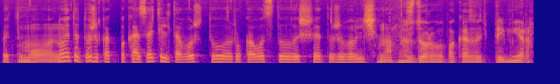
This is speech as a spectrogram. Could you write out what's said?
Поэтому ну, это тоже как показатель того, что руководство высшее тоже вовлечено. Здорово показывать пример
